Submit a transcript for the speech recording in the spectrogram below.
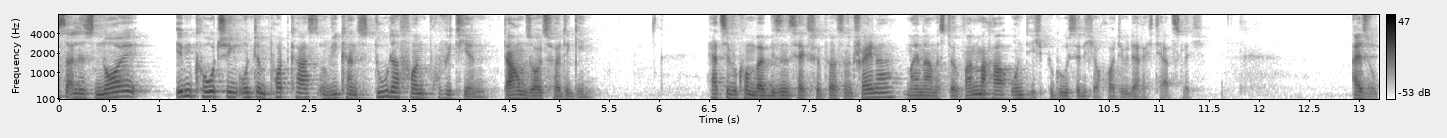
ist alles neu im Coaching und im Podcast und wie kannst du davon profitieren? Darum soll es heute gehen. Herzlich willkommen bei Business Hacks für Personal Trainer. Mein Name ist Dirk Wannmacher und ich begrüße dich auch heute wieder recht herzlich. Also,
